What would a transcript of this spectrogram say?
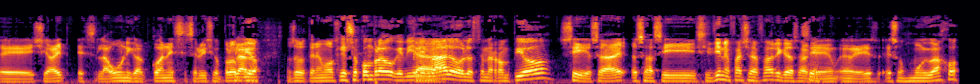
eh, Gigabyte es la única con ese servicio propio. Claro. Nosotros tenemos... Que yo compro algo que viene Cada- mal o lo se me rompió. Sí, o sea, eh, o sea si, si tiene falla de fábrica, o sea, Sí. que eh, es- eso es muy bajo,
